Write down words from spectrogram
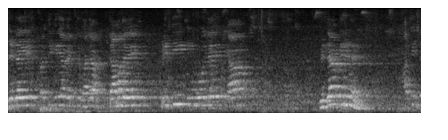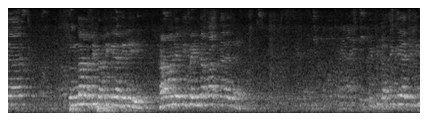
जे काही प्रतिक्रिया व्यक्त झाल्या त्यामध्ये प्रीती इंगोले या विद्यार्थिनीने अतिशय सुंदर अशी प्रतिक्रिया दिली. म्हणजे तिचं इंटरकास्ट मॅरेज आहे तिची प्रतिक्रिया दिली.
